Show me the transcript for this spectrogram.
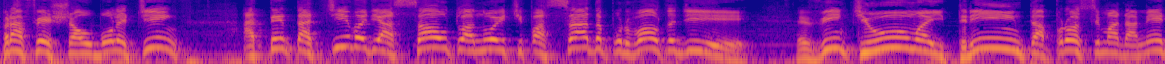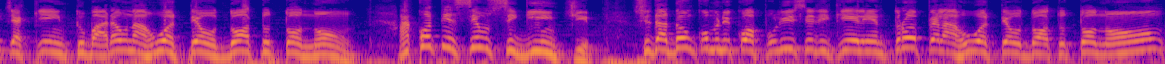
Para fechar o boletim, a tentativa de assalto a noite passada por volta de 21 e 30 aproximadamente aqui em Tubarão, na rua Teodoto Tonon. Aconteceu o seguinte: cidadão comunicou à polícia de que ele entrou pela rua Teodoto Tonon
